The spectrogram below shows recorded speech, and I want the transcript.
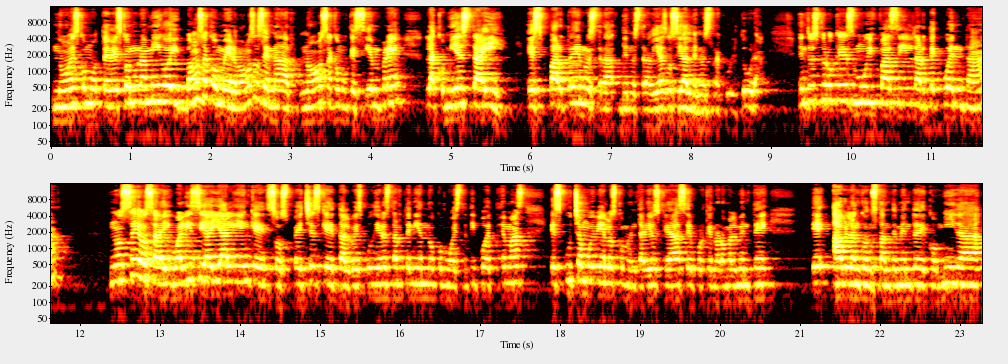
No es como te ves con un amigo y vamos a comer, vamos a cenar, ¿no? O sea, como que siempre la comida está ahí, es parte de nuestra, de nuestra vida social, de nuestra cultura. Entonces creo que es muy fácil darte cuenta, no sé, o sea, igual y si hay alguien que sospeches que tal vez pudiera estar teniendo como este tipo de temas, escucha muy bien los comentarios que hace, porque normalmente eh, hablan constantemente de comida,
